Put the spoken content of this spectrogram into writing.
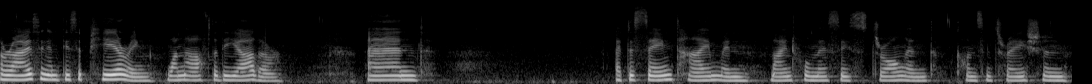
arising and disappearing one after the other. And at the same time, when mindfulness is strong and concentration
